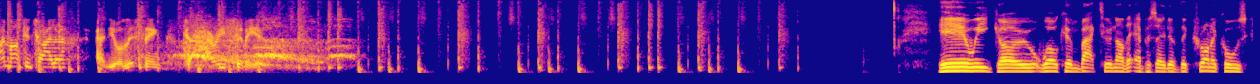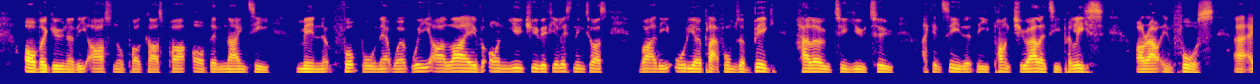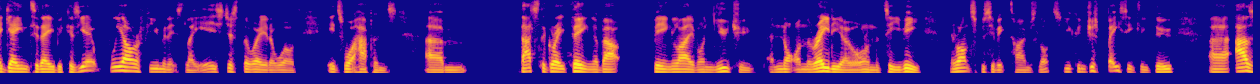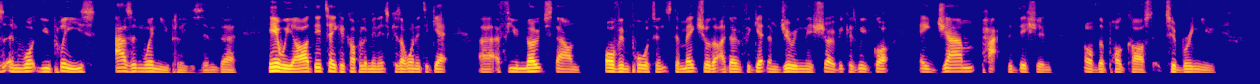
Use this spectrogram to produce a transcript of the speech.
I'm Martin Tyler, and you're listening to Harry Symeou. Here we go. Welcome back to another episode of the Chronicles of a Gooner, the Arsenal podcast, part of the 90 Min Football Network. We are live on YouTube. If you're listening to us via the audio platforms, a big hello to you too. I can see that the punctuality police are out in force uh, again today because, yeah, we are a few minutes late. It's just the way of the world, it's what happens. Um, that's the great thing about being live on YouTube and not on the radio or on the TV. There aren't specific time slots. You can just basically do uh, as and what you please, as and when you please. And uh, here we are. Did take a couple of minutes because I wanted to get uh, a few notes down of importance to make sure that I don't forget them during this show because we've got a jam packed edition of the podcast to bring you.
